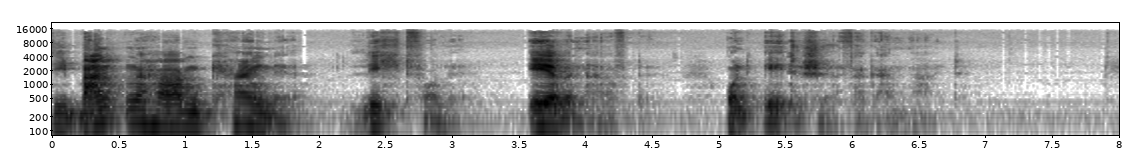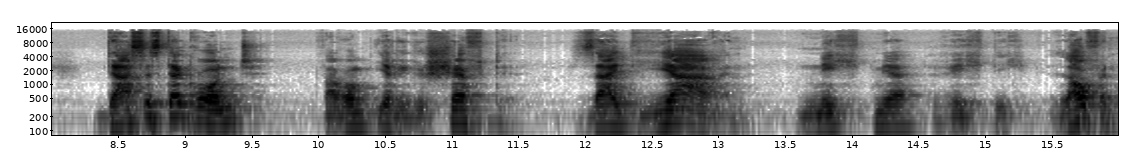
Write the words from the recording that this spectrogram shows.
die Banken haben keine lichtvolle, ehrenhafte und ethische Vergangenheit. Das ist der Grund, warum ihre Geschäfte seit Jahren nicht mehr richtig laufen.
